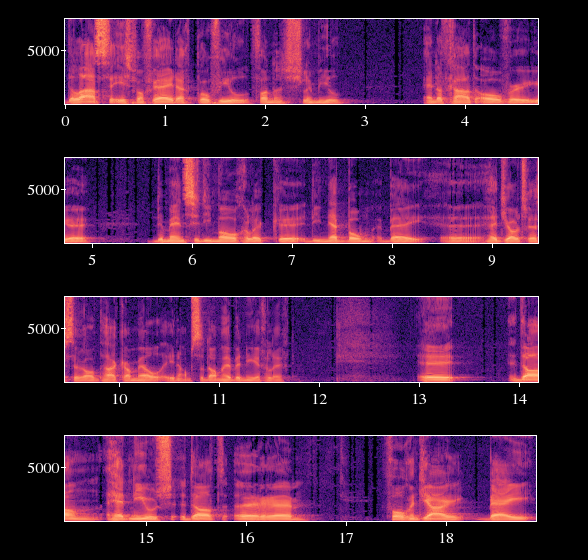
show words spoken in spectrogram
De laatste is van vrijdag, profiel van een slemiel. En dat gaat over uh, de mensen die mogelijk uh, die netbom bij uh, het Joods restaurant HKML in Amsterdam hebben neergelegd. dan het nieuws dat er volgend jaar bij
